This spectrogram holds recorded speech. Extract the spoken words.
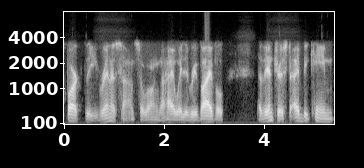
sparked the renaissance along the highway, the revival of interest. I became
